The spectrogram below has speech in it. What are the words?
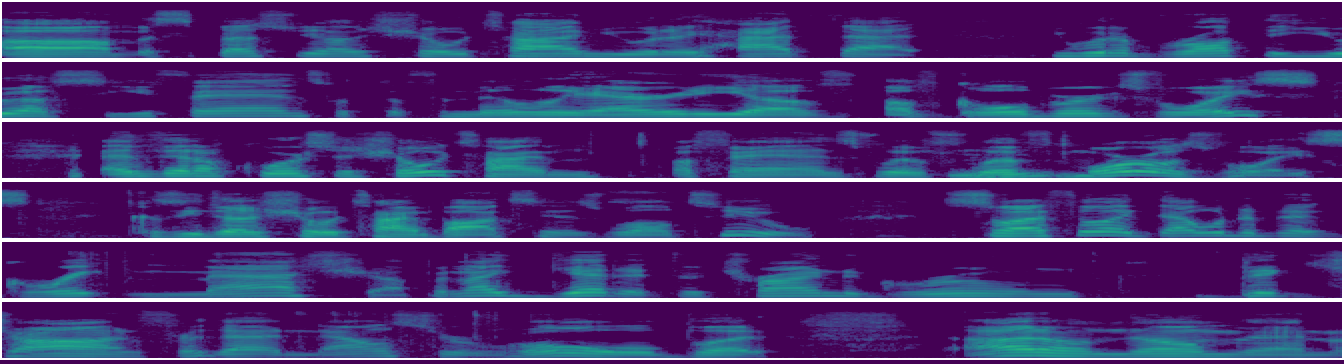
um, especially on Showtime. You would have had that. You would have brought the UFC fans with the familiarity of, of Goldberg's voice, and then of course the Showtime fans with with Mauro's voice because he does Showtime boxing as well too. So I feel like that would have been a great mashup. And I get it; they're trying to groom Big John for that announcer role, but I don't know, man.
